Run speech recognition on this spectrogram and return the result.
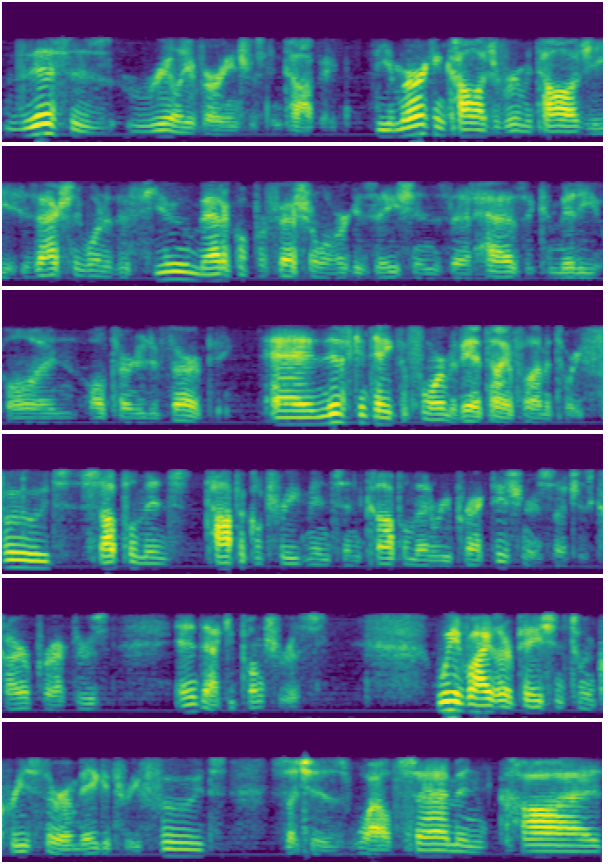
this is really a very interesting topic. The American College of Rheumatology is actually one of the few medical professional organizations that has a committee on alternative therapy. And this can take the form of anti inflammatory foods, supplements, topical treatments, and complementary practitioners such as chiropractors and acupuncturists. We advise our patients to increase their omega 3 foods such as wild salmon, cod,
